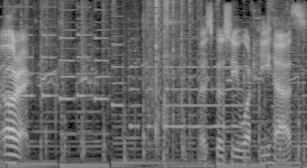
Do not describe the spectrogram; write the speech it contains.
Alright. Let's go see what he has.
